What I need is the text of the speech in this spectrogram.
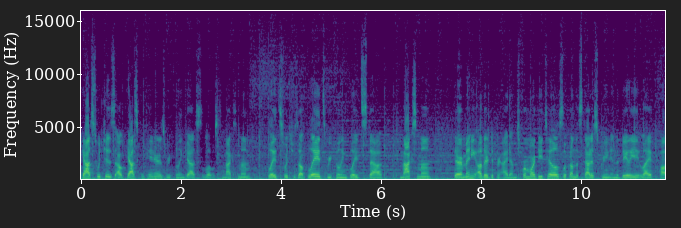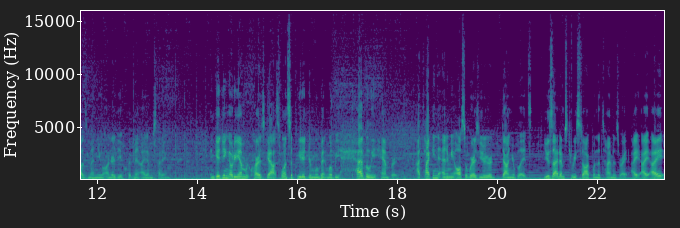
Gas switches out gas containers, refilling gas levels to maximum. Blade switches out blades, refilling blade stack to maximum. There are many other different items. For more details, look on the status screen in the Daily Life Pause menu under the Equipment Items heading. Engaging ODM requires gas. Once depleted, your movement will be heavily hampered. Attacking the enemy also wears you down your blades. Use items to restock when the time is right. I, I, I...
